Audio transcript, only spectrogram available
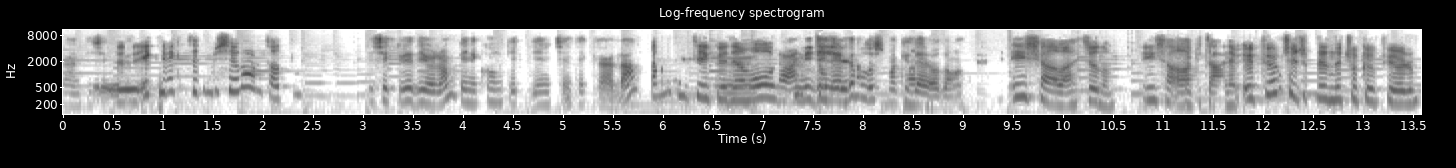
Ben teşekkür ederim. Ee, eklemek istediğin bir şey var mı tatlım? Teşekkür ediyorum beni konuk ettiğin için tekrardan. Ben teşekkür ederim. Ee, o daha nicelerinde buluşmak üzere o zaman. İnşallah canım. İnşallah bir tanem. Öpüyorum çocuklarını da çok öpüyorum.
